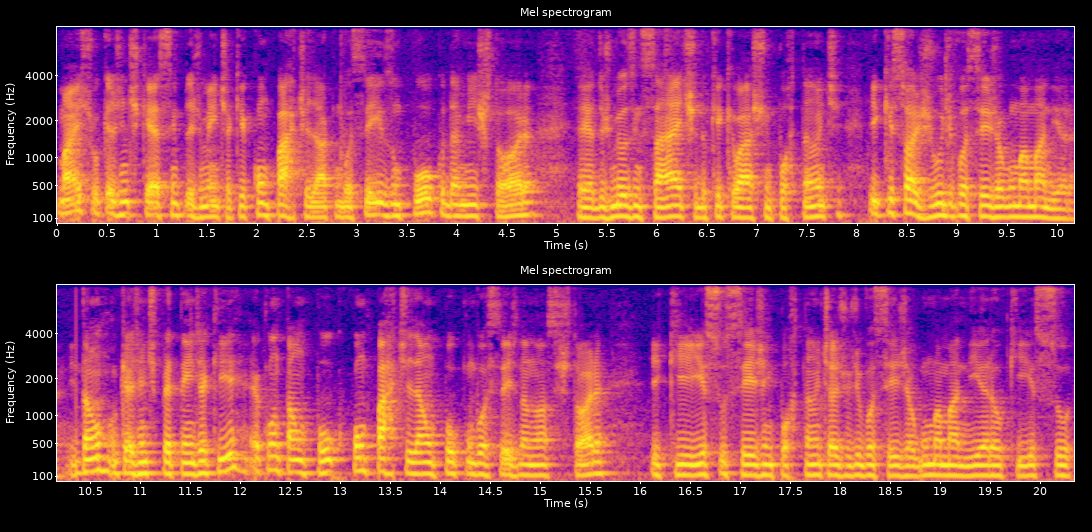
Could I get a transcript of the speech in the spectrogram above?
mas o que a gente quer é simplesmente aqui compartilhar com vocês um pouco da minha história, é, dos meus insights, do que, que eu acho importante e que isso ajude vocês de alguma maneira. Então, o que a gente pretende aqui é contar um pouco, compartilhar um pouco com vocês da nossa história e que isso seja importante, ajude vocês de alguma maneira, ou que isso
